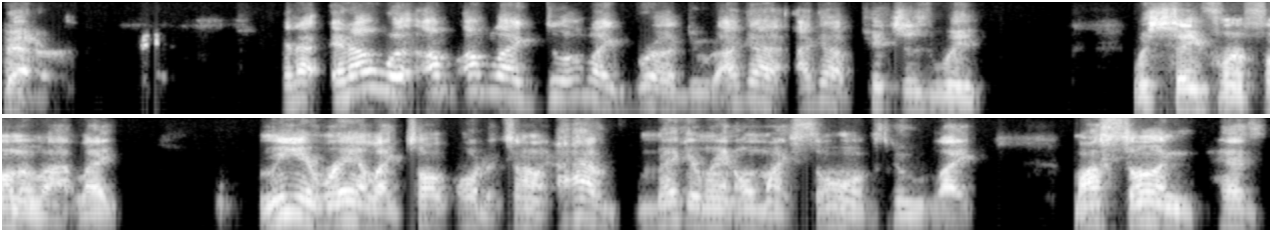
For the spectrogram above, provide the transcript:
better. And I and I was I'm, I'm like, dude, I'm like, bro, dude, I got I got pictures with with Schaffer in front a lot. Like me and Ran like talk all the time. I have Mega Ran on my songs, dude. Like my son has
